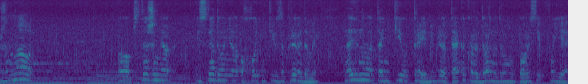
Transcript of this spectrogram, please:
Журнал обстеження іслідування охотників за привидами. Знайдено тайників 3. Бібліотека, коридор на другому поверсі, фоє.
